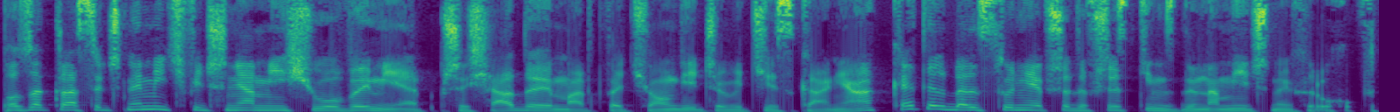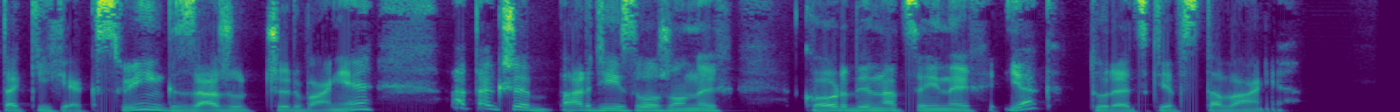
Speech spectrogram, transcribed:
Poza klasycznymi ćwiczeniami siłowymi jak przysiady, martwe ciągi czy wyciskania, kettlebell słynie przede wszystkim z dynamicznych ruchów, takich jak swing, zarzut czy rwanie, a także bardziej złożonych, koordynacyjnych jak tureckie wstawanie.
